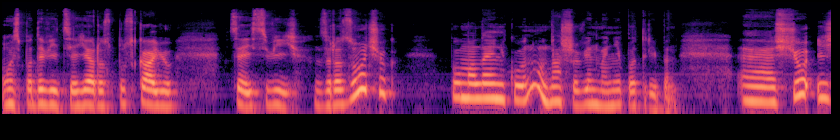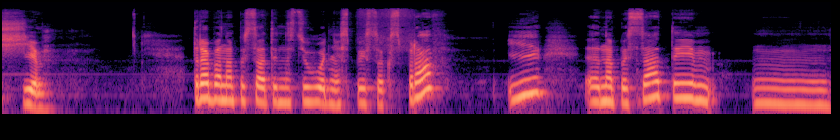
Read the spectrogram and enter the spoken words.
Ось, подивіться, я розпускаю цей свій зразочок помаленьку. Ну, на що він мені потрібен. Е, що іще? Треба написати на сьогодні список справ і е, написати. м,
